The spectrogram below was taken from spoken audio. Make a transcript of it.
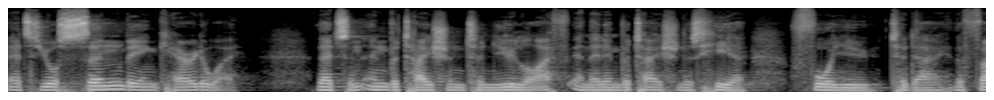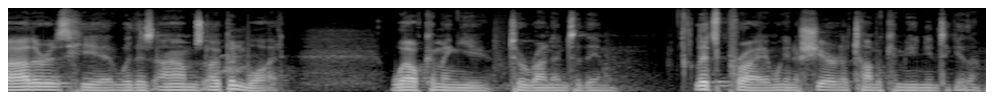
That's your sin being carried away. That's an invitation to new life, and that invitation is here for you today. The Father is here with his arms open wide, welcoming you to run into them. Let's pray, and we're going to share in a time of communion together.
